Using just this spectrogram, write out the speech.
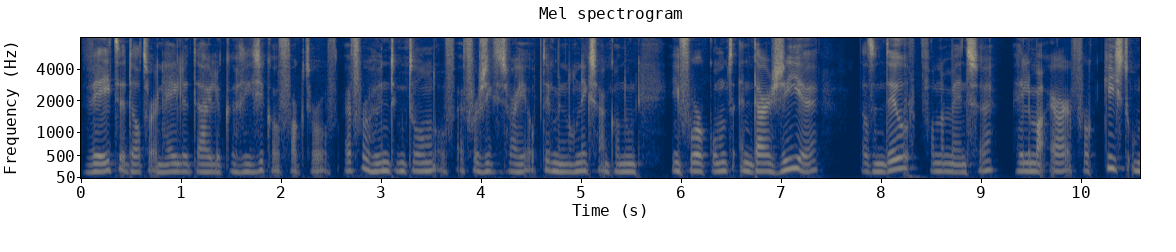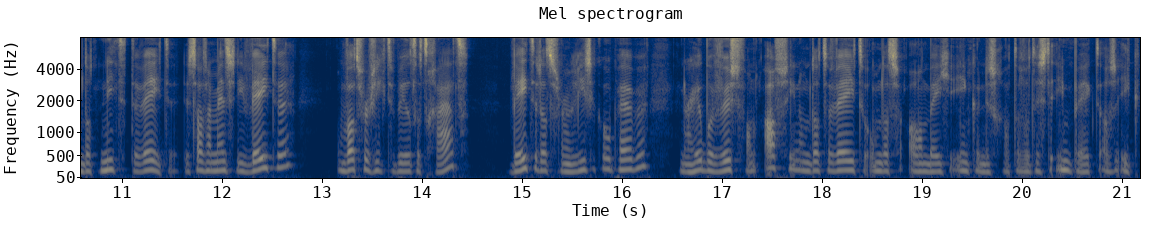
weten dat er een hele duidelijke risicofactor of voor Huntington of voor ziektes waar je op dit moment nog niks aan kan doen, in voorkomt. En daar zie je dat een deel van de mensen helemaal ervoor kiest om dat niet te weten. Dus dat zijn mensen die weten om wat voor ziektebeeld het gaat, weten dat ze er een risico op hebben en er heel bewust van afzien om dat te weten, omdat ze al een beetje in kunnen schatten wat is de impact als ik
